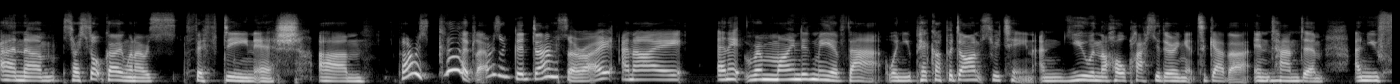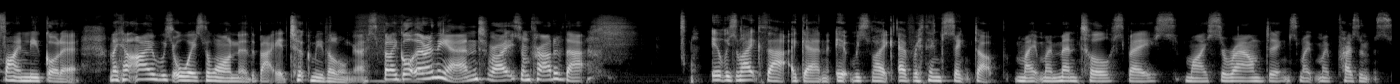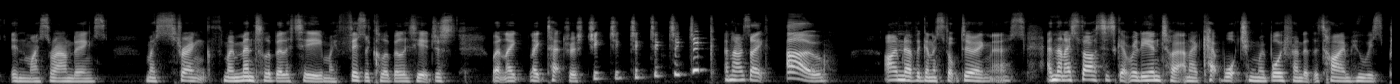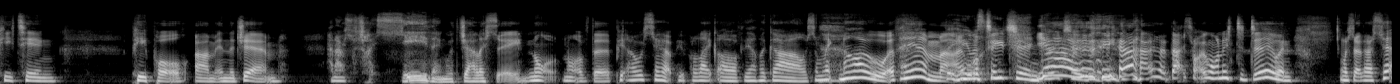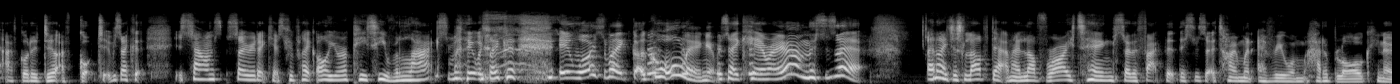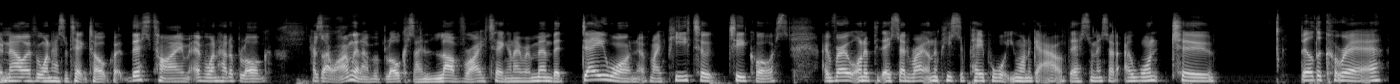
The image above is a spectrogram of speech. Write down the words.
And um, so I stopped going when I was 15 ish. Um, but I was good. Like, I was a good dancer, right? And I and it reminded me of that when you pick up a dance routine and you and the whole class are doing it together in mm. tandem and you finally got it. Like, and I was always the one at the back. It took me the longest, but I got there in the end, right? So I'm proud of that. It was like that again. It was like everything synced up. My, my mental space, my surroundings, my, my presence in my surroundings, my strength, my mental ability, my physical ability. It just went like, like Tetris, chick, chick, chick, chick, chick, chick. And I was like, oh, I'm never going to stop doing this. And then I started to get really into it. And I kept watching my boyfriend at the time, who was PTing people um, in the gym. And I was just like seething with jealousy, not not of the. I always say that people are like, oh, of the other girls. I'm like, no, of him. That he I was wa- teaching, Yeah, coaching. yeah, that's what I wanted to do. And I was like, that's it. I've got to do it. I've got to. It was like, a, it sounds so ridiculous. People are like, oh, you're a PT, relax. But it was like, a, it was like a calling. It was like, here I am. This is it. And I just loved it. And I love writing. So the fact that this was at a time when everyone had a blog, you know, now mm. everyone has a TikTok, but this time everyone had a blog. I was like, well, I'm going to have a blog because I love writing. And I remember day one of my PT course, I wrote on a, they said, write on a piece of paper what you want to get out of this. And I said, I want to build a career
